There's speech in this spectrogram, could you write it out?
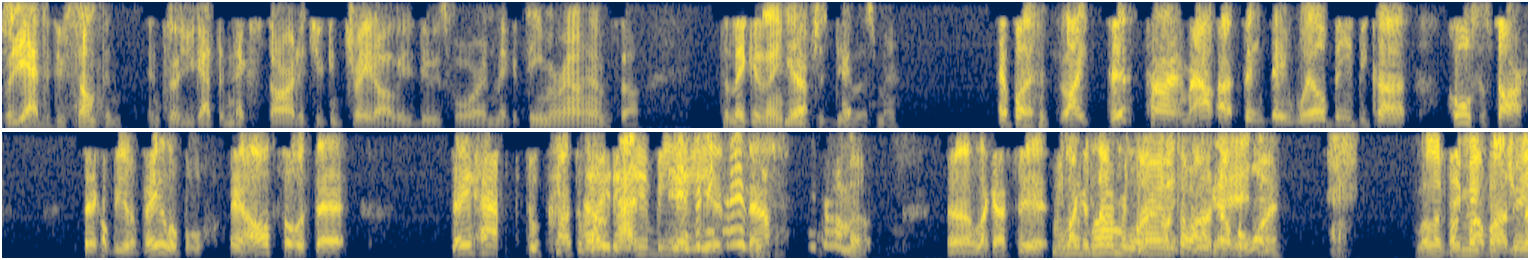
so you had to do something until you got the next star that you can trade all these dudes for and make a team around him. So the Lakers ain't Yeah. futures dealers, man. And but like this time out, I think they will be because who's the star that can be available, and also is that they have to because the way the NBA Anthony is Davis. now. What you talking about? Uh, like I said, When like a number one. I'm talking about number AD. one. Well, if they I'm make talking this trade for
